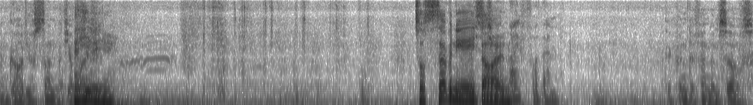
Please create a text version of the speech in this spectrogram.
And guard your son with your life. 80. So 78 Risked your died. life for them. They couldn't defend themselves.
